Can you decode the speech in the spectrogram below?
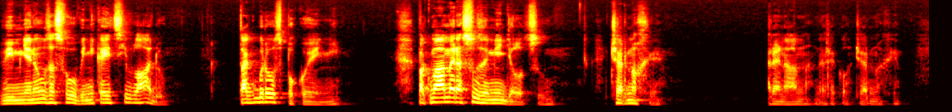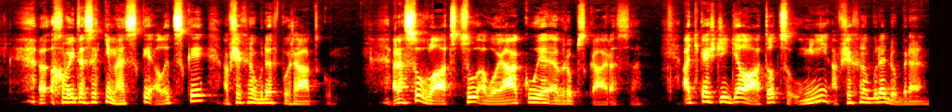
výměnou za svou vynikající vládu. Tak budou spokojení. Pak máme rasu zemědělců. Černochy. Renan neřekl Černochy. Eh, chovejte se k ním hezky a lidsky a všechno bude v pořádku. Rasou vládců a vojáků je evropská rasa. Ať každý dělá to, co umí a všechno bude dobré.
